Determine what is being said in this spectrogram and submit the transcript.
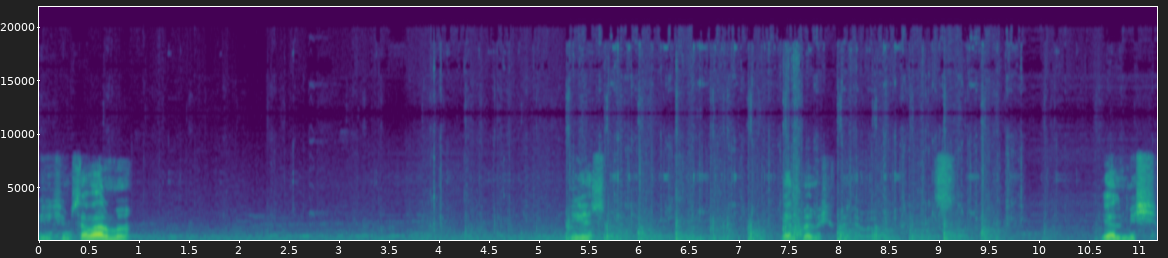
Bir kimse var mı? Niye? Gelmemiş mi acaba? Gelmiş.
